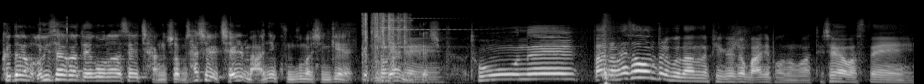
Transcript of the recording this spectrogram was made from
그 다음 의사가 되고 나서의 장점 사실 제일 많이 궁금하신 게 이게 아닐까 네. 싶어요. 돈을 다른 회사원들보다는 비교적 많이 버는 것 같아요. 제가 봤을 때.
